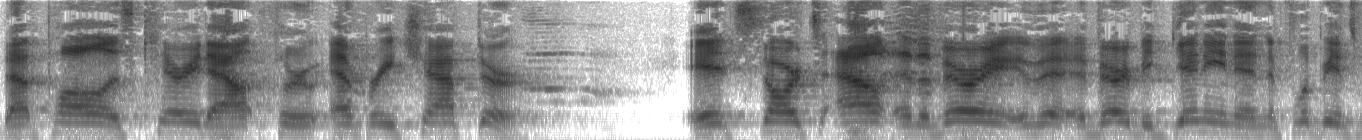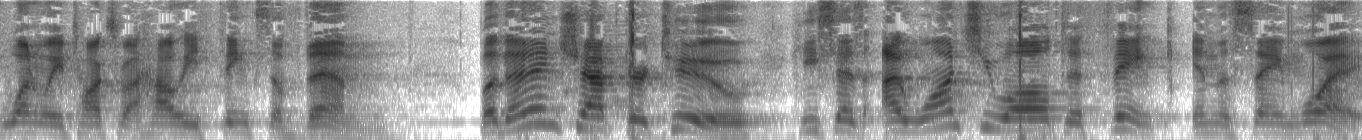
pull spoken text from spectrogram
that Paul has carried out through every chapter. It starts out at the very, very beginning in Philippians 1 when he talks about how he thinks of them. But then in chapter 2, he says, I want you all to think in the same way.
